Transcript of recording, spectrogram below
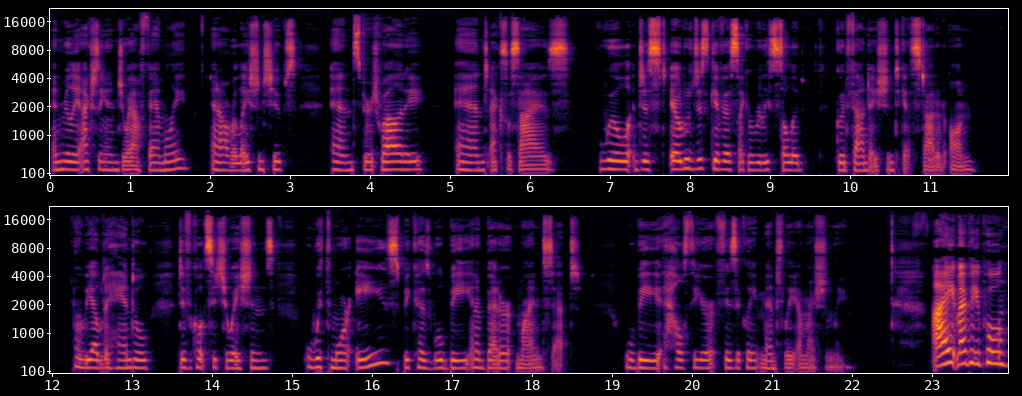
and really actually enjoy our family and our relationships and spirituality and exercise will just it'll just give us like a really solid good foundation to get started on we'll be able to handle difficult situations with more ease because we'll be in a better mindset we'll be healthier physically, mentally, emotionally. I, my people,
